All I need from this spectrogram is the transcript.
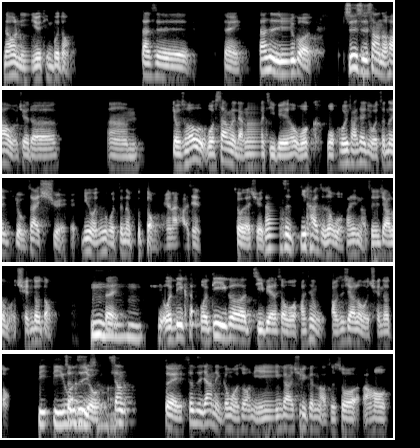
然后你就听不懂，但是对，但是如果知识上的话，我觉得，嗯，有时候我上了两个级别以后，我我会发现我真的有在学，因为我是我真的不懂，原来发现是我在学。但是一开始的时候，我发现老师教了我全都懂。嗯，对，嗯，我第一我第一个级别的时候，我发现老师教了我全都懂，比比甚至有像。对，甚至让你跟我说，你应该去跟老师说，然后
